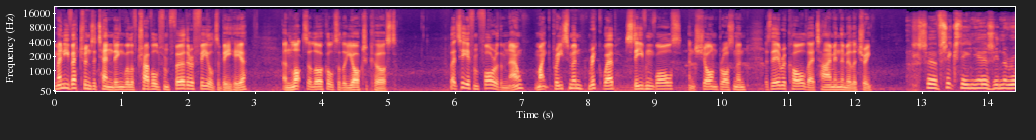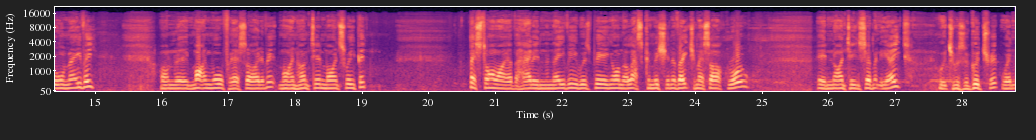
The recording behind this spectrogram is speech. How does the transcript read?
Many veterans attending will have travelled from further afield to be here, and lots are local to the Yorkshire coast. Let's hear from four of them now Mike Priestman, Rick Webb, Stephen Walls, and Sean Brosnan as they recall their time in the military. Served 16 years in the Royal Navy on the mine warfare side of it, mine hunting, mine sweeping. Best time I ever had in the Navy was being on the last commission of HMS Ark Royal in 1978, which was a good trip, went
